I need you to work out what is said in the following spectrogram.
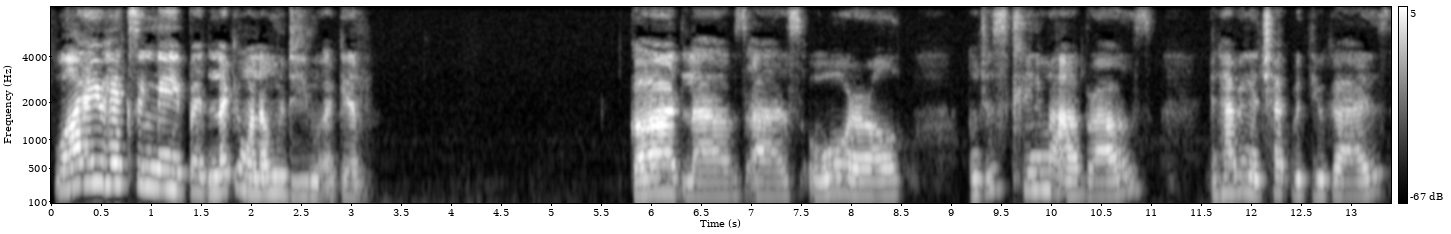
Why are you hexing me? But again. God loves us all. I'm just cleaning my eyebrows and having a chat with you guys.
